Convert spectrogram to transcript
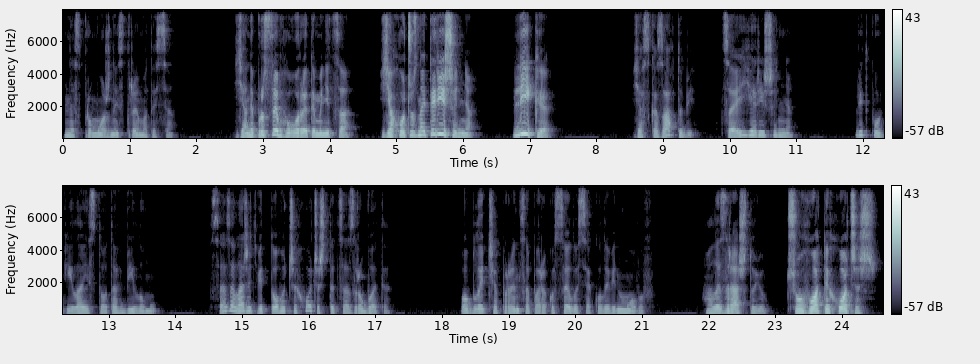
неспроможний стриматися. Я не просив говорити мені це. Я хочу знайти рішення. Ліки. Я сказав тобі, це і є рішення, відповіла істота в білому. Все залежить від того, чи хочеш ти це зробити. Обличчя принца перекосилося, коли він мовив. Але зрештою, чого ти хочеш?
